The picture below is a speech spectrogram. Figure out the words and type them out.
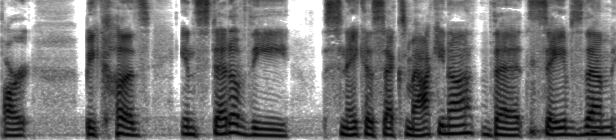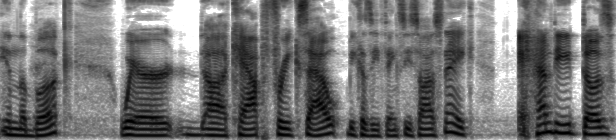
part because instead of the Snakeus Sex Machina that saves them in the book, where uh, Cap freaks out because he thinks he saw a snake, Andy does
